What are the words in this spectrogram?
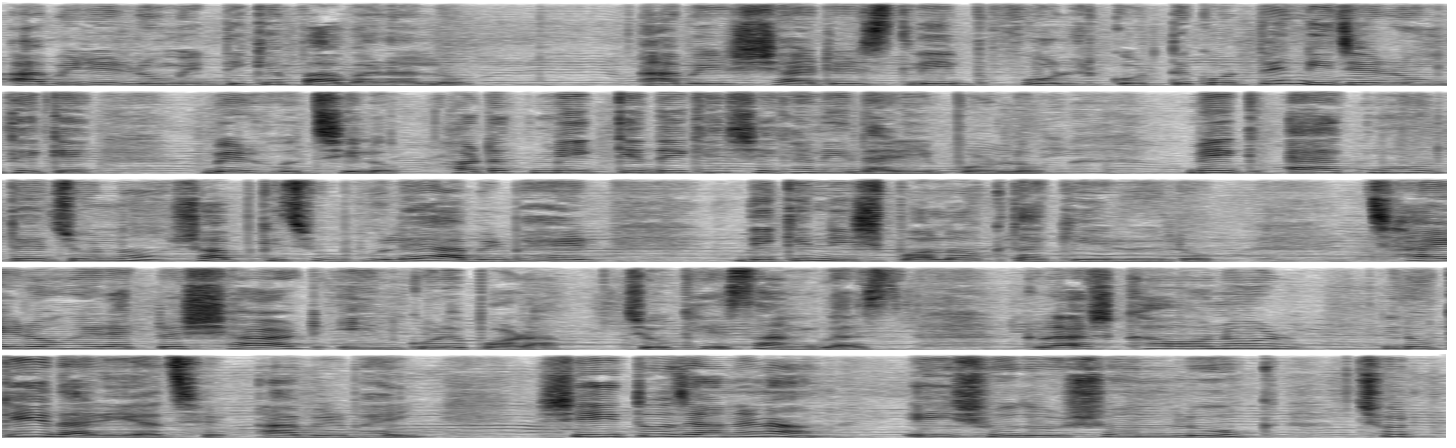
আবিরের রুমের দিকে পা বাড়ালো। আবির শার্টের স্লিভ ফোল্ড করতে করতে নিজের রুম থেকে বের হচ্ছিল। হঠাৎ মেঘকে দেখে সেখানেই দাঁড়িয়ে পড়ল। মেঘ এক মুহূর্তের জন্য সব কিছু ভুলে আবির ভাইয়ের দিকে নিষ্পলক তাকিয়ে রইল। ছাই রঙের একটা শার্ট ইন করে পরা, চোখে সানগ্লাস। ক্রাশ খাওয়ানোর লুকেই দাঁড়িয়ে আছে আবির ভাই। সেই তো জানে না, এই সুদর্শন লুক ছোট্ট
